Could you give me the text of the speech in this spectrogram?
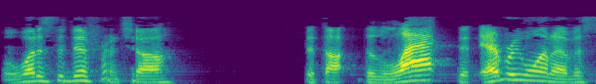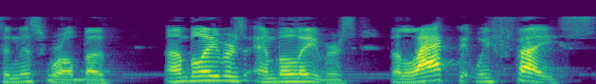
Well, what is the difference, y'all? That the, the lack that every one of us in this world, both unbelievers and believers, the lack that we face,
